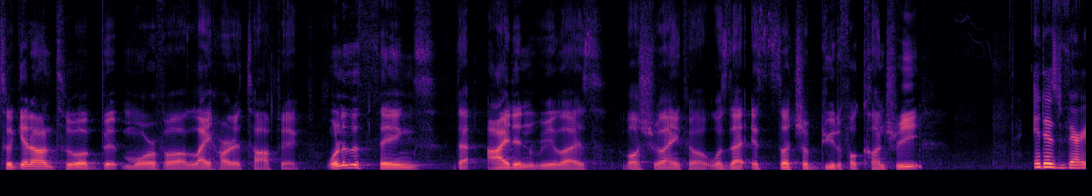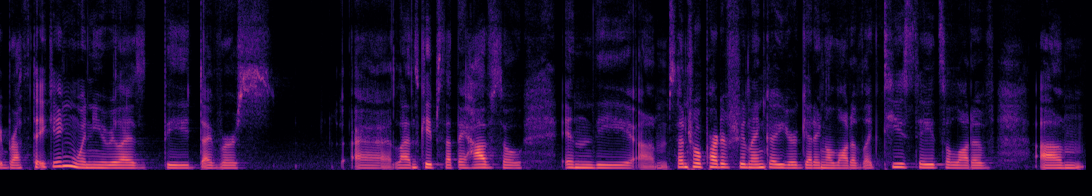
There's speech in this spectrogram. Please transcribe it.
To get on to a bit more of a lighthearted topic, one of the things that I didn't realize about Sri Lanka was that it's such a beautiful country. It is very breathtaking when you realize the diverse uh, landscapes that they have. So, in the um, central part of Sri Lanka, you're getting a lot of like tea estates, a lot of um,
